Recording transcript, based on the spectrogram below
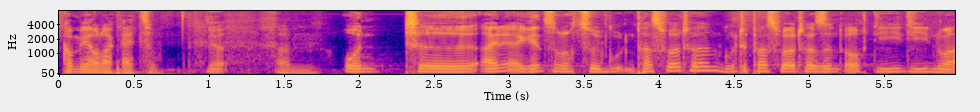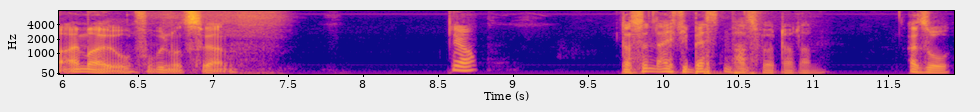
Kommen wir auch noch gleich zu. Ja. Ähm, Und äh, eine Ergänzung noch zu guten Passwörtern. Gute Passwörter sind auch die, die nur einmal irgendwo benutzt werden. das sind eigentlich die besten Passwörter dann. Also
